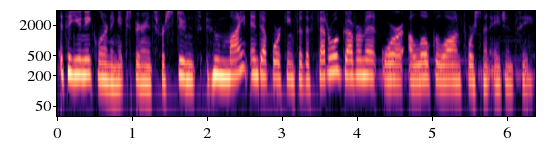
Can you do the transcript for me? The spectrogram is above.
It's a unique learning experience for students who might end up working for the federal government or a local law enforcement agency.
